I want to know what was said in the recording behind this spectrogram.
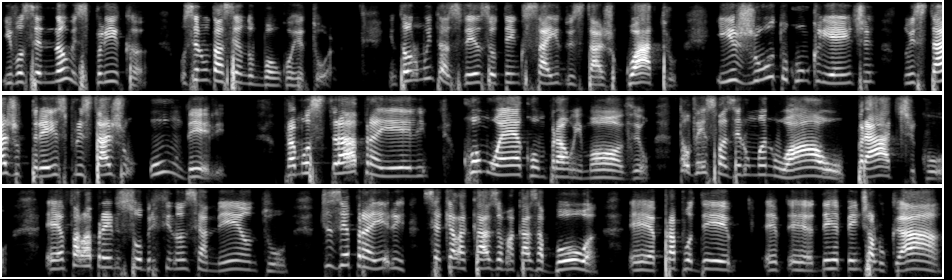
e você não explica, você não está sendo um bom corretor. Então, muitas vezes eu tenho que sair do estágio 4 e ir junto com o cliente no estágio 3 para o estágio 1 dele para mostrar para ele como é comprar um imóvel, talvez fazer um manual prático, é, falar para ele sobre financiamento, dizer para ele se aquela casa é uma casa boa é, para poder, é, de repente, alugar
